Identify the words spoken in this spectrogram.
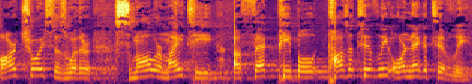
Our choices, whether small or mighty, affect people positively or negatively.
